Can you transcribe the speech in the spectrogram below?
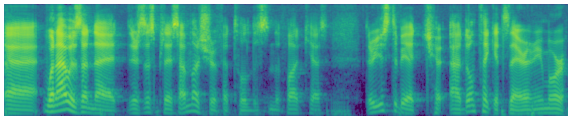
uh, when I was in, uh, there's this place. I'm not sure if I told this in the podcast. There used to be a. Ch- I don't think it's there anymore,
